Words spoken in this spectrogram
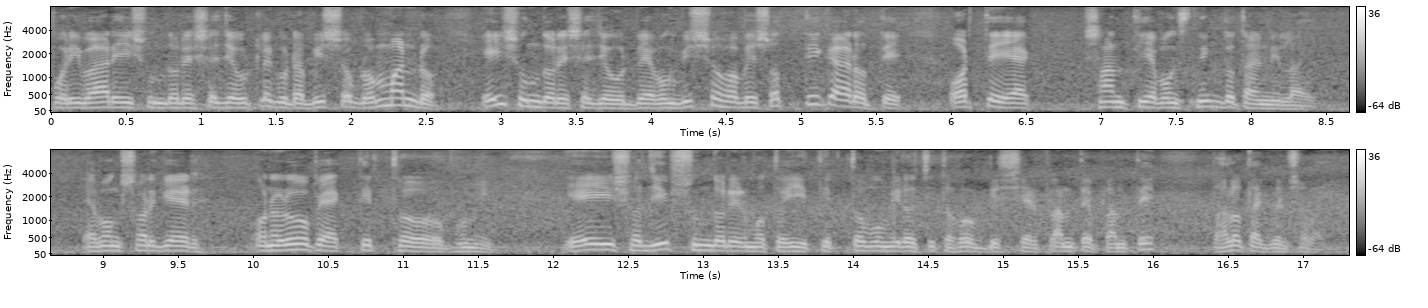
পরিবার এই সুন্দরে সেজে উঠলে গোটা বিশ্ব ব্রহ্মাণ্ড এই সুন্দরে সেজে উঠবে এবং বিশ্ব হবে সত্যিকার অর্থে অর্থে এক শান্তি এবং স্নিগ্ধতার নিলয় এবং স্বর্গের অনুরূপ এক তীর্থভূমি। এই সজীব সুন্দরের মতোই তীর্থভূমি রচিত হোক বিশ্বের প্রান্তে প্রান্তে। ভালো থাকবেন সবাই।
